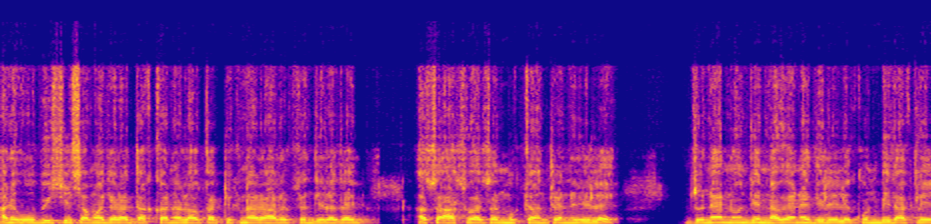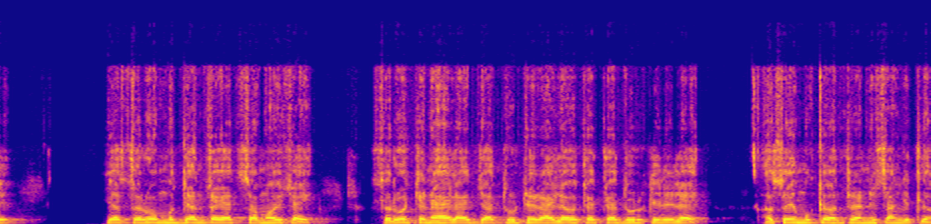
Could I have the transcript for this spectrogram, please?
आणि ओबीसी समाजाला धक्का न लावता टिकणारं आरक्षण दिलं जाईल. असं आश्वासन मुख्यमंत्र्यांनी दिलं आहे जुन्या नोंदी नव्याने दिलेले कुणबी दाखले या सर्व मुद्द्यांचा यात समावेश आहे. सर्वोच्च न्यायालयात ज्या त्रुटी राहिल्या होत्या त्या दूर केलेल्या आहेत असंही मुख्यमंत्र्यांनी सांगितलं.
